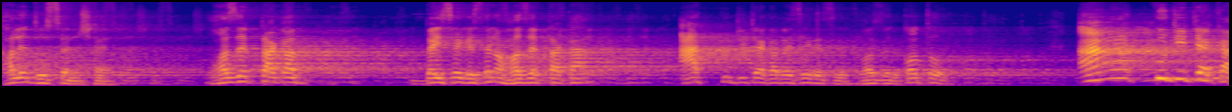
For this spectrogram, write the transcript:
খালেদ হোসেন সাহেব, হজের টাকা বেঁচে গেছে না হজের টাকা? আট কোটি টাকা বেঁচে গেছে। হজের কত? আট কোটি টাকা।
